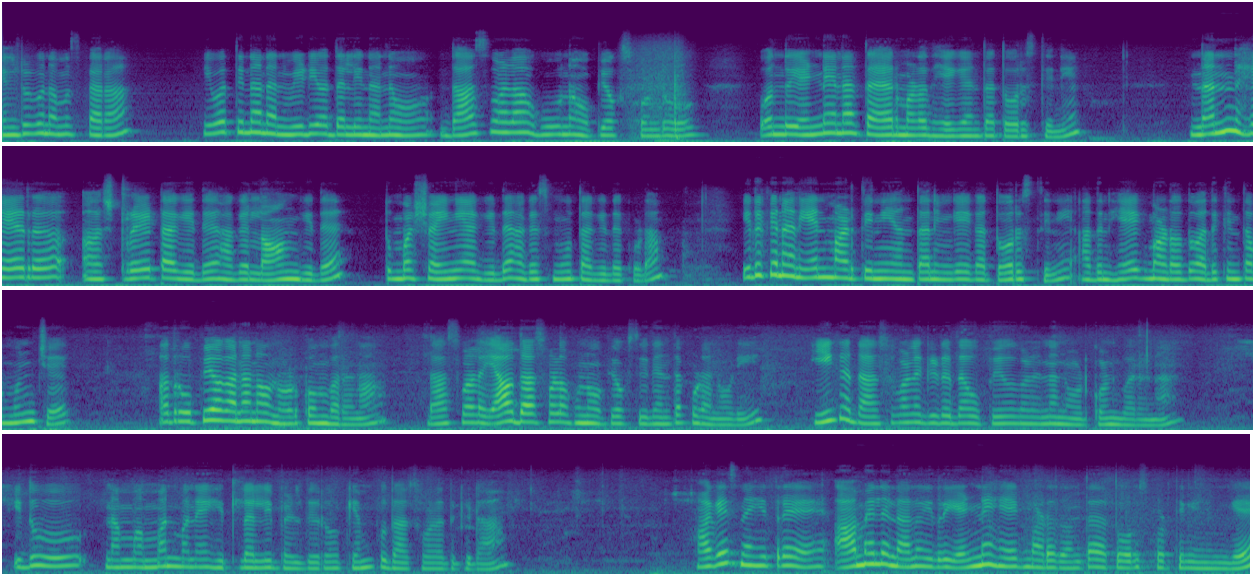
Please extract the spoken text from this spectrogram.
ಎಲ್ರಿಗೂ ನಮಸ್ಕಾರ. ಇವತ್ತಿನ ನನ್ನ ವಿಡಿಯೋದಲ್ಲಿ ನಾನು ದಾಸವಾಳ ಹೂವನ್ನ ಉಪಯೋಗಿಸ್ಕೊಂಡು ಒಂದು ಎಣ್ಣೆನ ತಯಾರು ಮಾಡೋದು ಹೇಗೆ ಅಂತ ತೋರಿಸ್ತೀನಿ. ನನ್ನ ಹೇರ್ ಸ್ಟ್ರೇಟ್ ಆಗಿದೆ, ಹಾಗೆ ಲಾಂಗ್ ಇದೆ, ತುಂಬ ಶೈನಿ ಆಗಿದೆ, ಹಾಗೆ ಸ್ಮೂತ್ ಆಗಿದೆ ಕೂಡ. ಇದಕ್ಕೆ ನಾನು ಏನು ಮಾಡ್ತೀನಿ ಅಂತ ನಿಮಗೆ ಈಗ ತೋರಿಸ್ತೀನಿ. ಅದನ್ನು ಹೇಗೆ ಮಾಡೋದು ಅದಕ್ಕಿಂತ ಮುಂಚೆ ಅದ್ರ ಉಪಯೋಗನ ನಾವು ನೋಡ್ಕೊಂಬರೋಣ. ದಾಸವಾಳ, ಯಾವ ದಾಸವಾಳ ಹೂನ ಉಪಯೋಗಿಸ್ತಿದೆ ಅಂತ ಕೂಡ ನೋಡಿ. ಈಗ ದಾಸವಾಳ ಗಿಡದ ಉಪಯೋಗಗಳನ್ನು ನೋಡ್ಕೊಂಡು ಬರೋಣ. ಇದು ನಮ್ಮ ಅಮ್ಮನ ಮನೆ ಹಿತ್ತಲಲ್ಲಿ ಬೆಳೆದಿರೋ ಕೆಂಪು ದಾಸವಾಳದ ಗಿಡ. ಹಾಗೆ ಸ್ನೇಹಿತರೆ, ಆಮೇಲೆ ನಾನು ಇದ್ರ ಎಣ್ಣೆ ಹೇಗೆ ಮಾಡೋದು ಅಂತ ತೋರಿಸ್ಕೊಡ್ತೀನಿ ನಿಮಗೆ.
